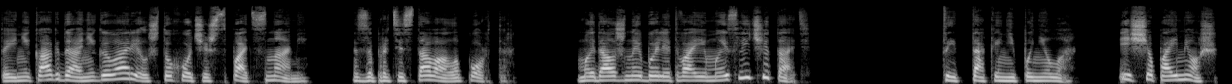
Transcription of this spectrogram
«Ты никогда не говорил, что хочешь спать с нами», — запротестовала Портер. «Мы должны были твои мысли читать». «Ты так и не поняла. Еще поймешь.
